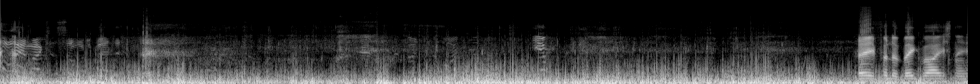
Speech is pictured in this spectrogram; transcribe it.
I am actually so motivated. Yep. Ready for the big boys now?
